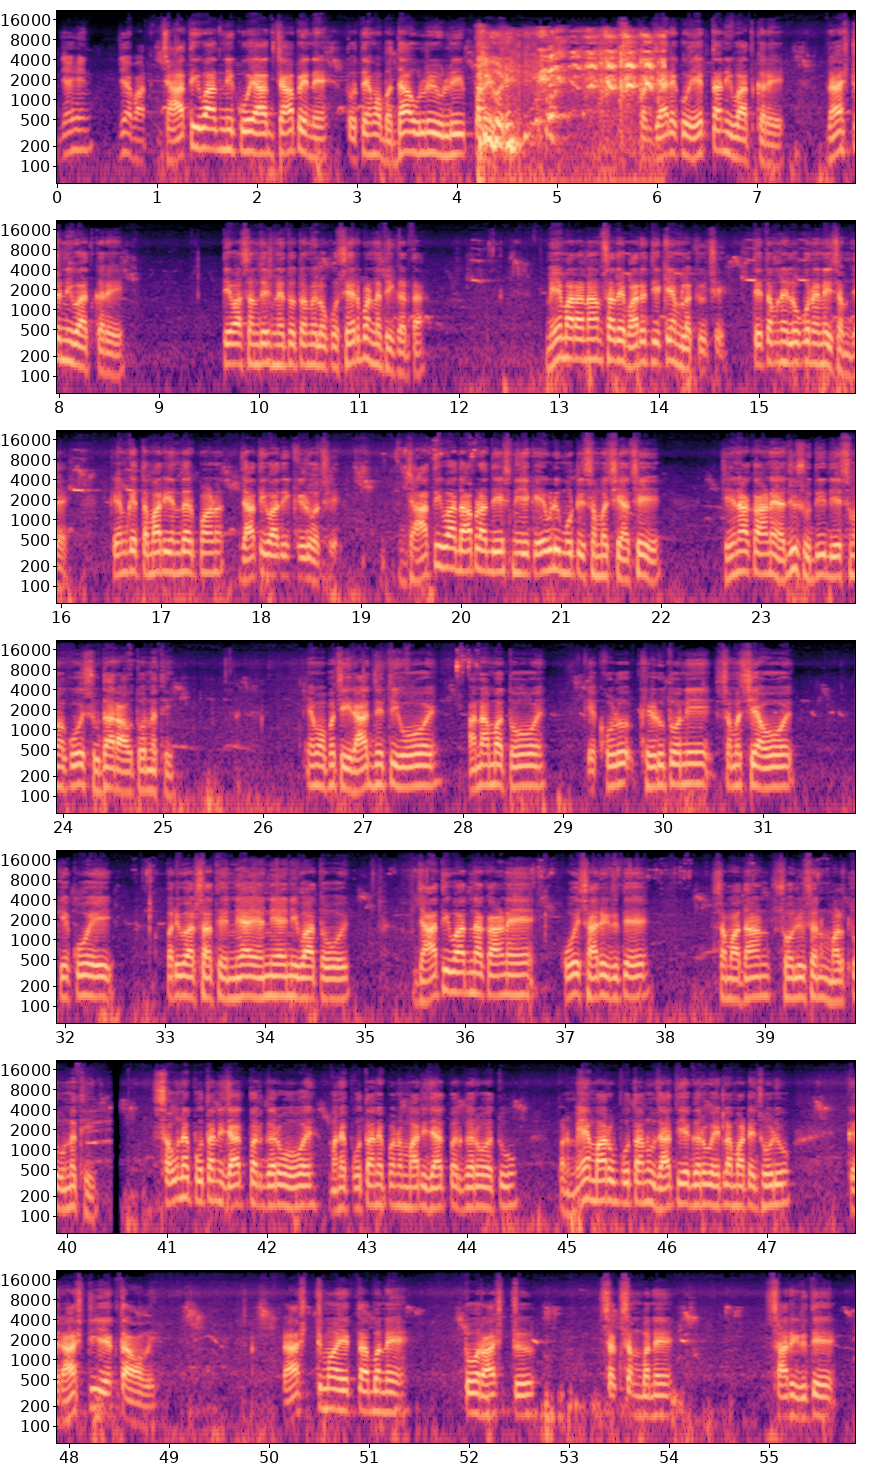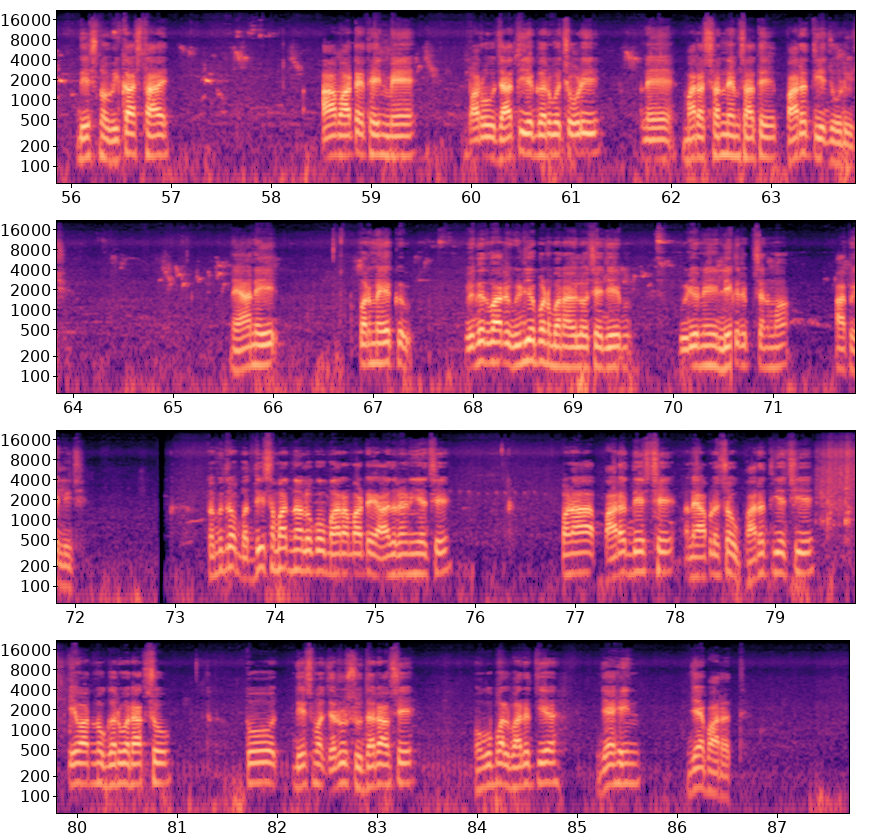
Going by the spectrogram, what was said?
જય હિન્દ જય ભારત. જાતિવાદની કોઈ આગ ચાપે ને તો તેમાં બધા ઉલરી ઉલરી પડે. પણ જ્યારે કોઈ એકતાની વાત કરે રાષ્ટ્રની વાત કરે તેવા સંદેશને તો તમે લોકો શેર પણ નથી કરતા. મેં મારા નામ સાથે ભારતીય કેમ લખ્યું છે તે તમને લોકોને નહીં સમજાય. કેમ કે તમારી અંદર પણ જાતિવાદી કીડો છે. જાતિવાદ આપણા દેશની એક એવડી મોટી સમસ્યા છે જેના કારણે હજુ સુધી દેશમાં કોઈ સુધાર આવતો નથી. એમાં પછી રાજનીતિ હોય અનામત હોય કે ખોડુ, ખેડૂતોની સમસ્યા હોય કે કોઈ પરિવાર સાથે ન્યાય, અન્યાયની વાત હોય, જાતિવાદના કારણે કોઈ સારી રીતે સમાધાન, સોલ્યુશન મળતું નથી. સૌને પોતાની જાત પર ગર્વ હોય. મને પોતાને પણ મારી જાત પર ગર્વ હતું. પણ મેં મારું પોતાનું જાતીય ગર્વ એટલા માટે છોડ્યું કે રાષ્ટ્રીય એકતા આવે. રાષ્ટ્રમાં એકતા બને તો રાષ્ટ્ર સક્ષમ બને. સારી રીતે દેશનો વિકાસ થાય. આ માટે થઈને મેં મારું જાતીય ગર્વ છોડી અને મારા સરનેમ સાથે ભારતીય જોડ્યું છે. ને આની પર મેં એક વિગતવાર વીડિયો પણ બનાવેલો છે જે વિડીયોની ડિસ્ક્રિપ્શનમાં આપેલી છે. તો મિત્રો, બધી સમાજના લોકો મારા માટે આદરણીય છે. પણ આ ભારત દેશ છે અને આપણે સૌ ભારતીય છીએ એ વાતનો ગર્વ રાખશો તો દેશમાં જરૂર સુધાર આવશે. હું ગોપાલ ભારતીય. જય હિન્દ. જય ભારત.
